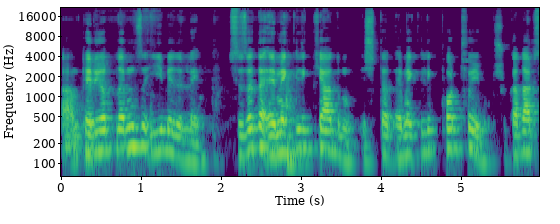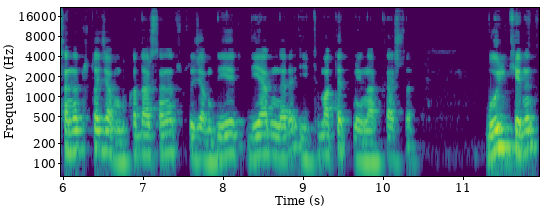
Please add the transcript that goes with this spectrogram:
Tamam, periyotlarınızı iyi belirleyin. Size de emeklilik kağıdım, işte emeklilik portföyüm, şu kadar sene tutacağım, bu kadar sene tutacağım diye diyenlere itimat etmeyin arkadaşlar. Bu ülkenin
